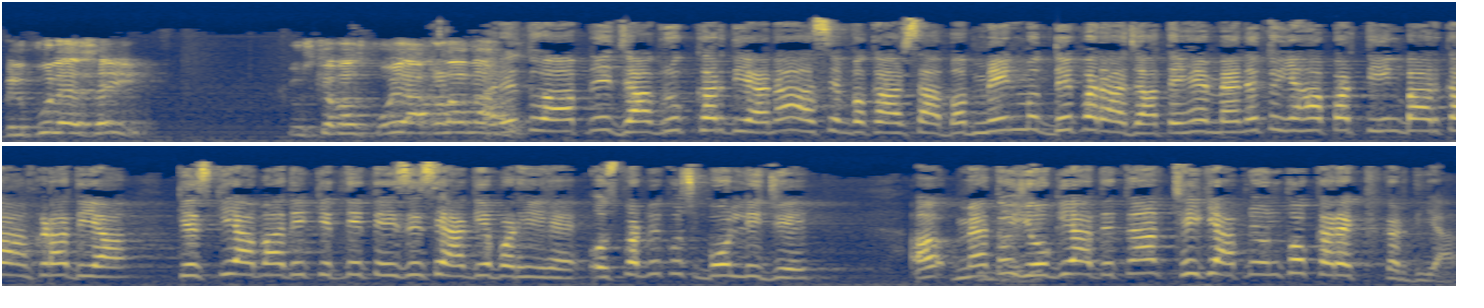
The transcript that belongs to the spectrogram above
बिल्कुल ऐसे ही कि उसके पास कोई आंकड़ा ना अरे तो आपने जागरूक कर दिया ना आसिम बकार साहब। अब मेन मुद्दे पर आ जाते हैं। मैंने तो यहाँ पर तीन बार का आंकड़ा दिया किसकी आबादी कितनी तेज़ी से आगे बढ़ी है। उस पर भी कुछ बोल लीजिए। मैं तो योगी आदित्यनाथ ठीक है आपने उनको करेक्ट कर दिया।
